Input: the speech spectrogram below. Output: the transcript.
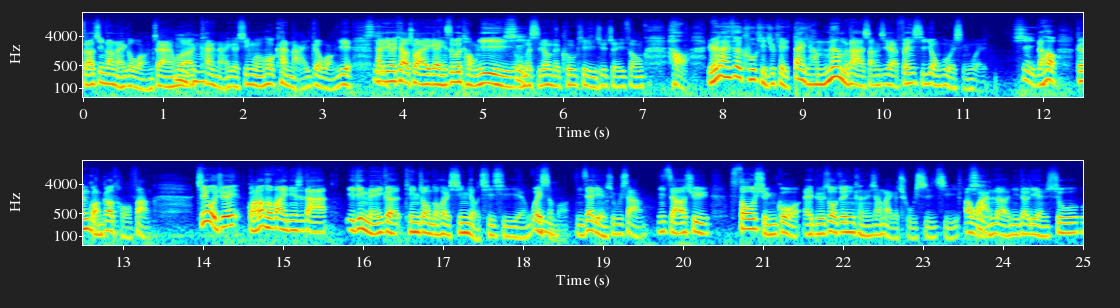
只要进到哪一个网站，或者看哪一个新闻，或看哪一个网页，它一定会跳出来一个，你是不是同意我们使用的 cookie 去追踪？好，原来这个 cookie 就可以带给他们那么大的商机来分析用户的行为，是，然后跟广告投放。其实我觉得广告投放一定是大家一定每一个听众都会心有戚戚焉。为什么？你在脸书上，你只要去搜寻过，哎，比如说我最近可能想买个除湿机啊，完了，你的脸书、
